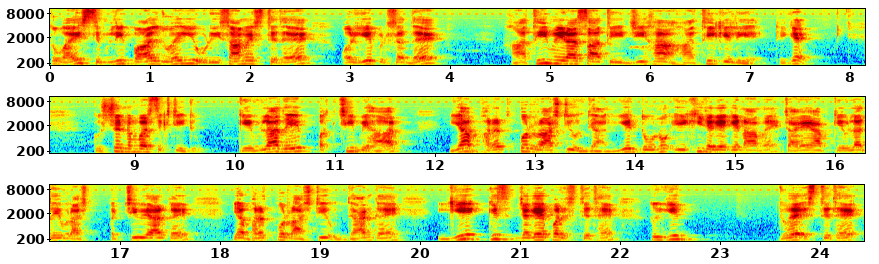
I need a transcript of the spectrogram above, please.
तो भाई, सिमलीपाल जो है, ये उड़ीसा में स्थित है और ये प्रसिद्ध है हाथी मेरा साथी। जी हाँ हाथी के लिए, ठीक है? Question number sixty two Keoladeo Pakshi Vihar या भरतपुर राष्ट्रीय उद्यान, ये दोनों एक ही जगह के नाम हैं। चाहे आप केवला देव राष्ट्र, पक्षी विहार कहें या भरतपुर राष्ट्रीय उद्यान कहें, ये किस जगह पर स्थित हैं? तो ये जो है स्थित है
